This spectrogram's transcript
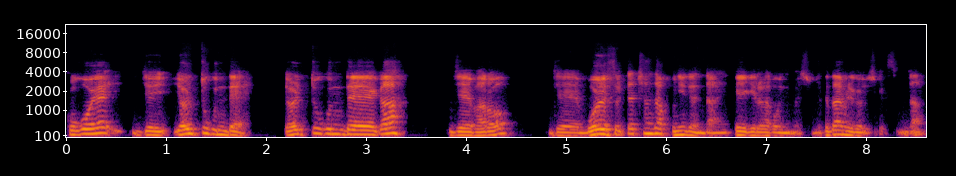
그거에 이제 12군데 12군데가 이제 바로 이제 모였을 때 천사군이 된다. 그 얘기를 하고 있는 것입니다. 그 다음 읽어 주시겠습니다.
